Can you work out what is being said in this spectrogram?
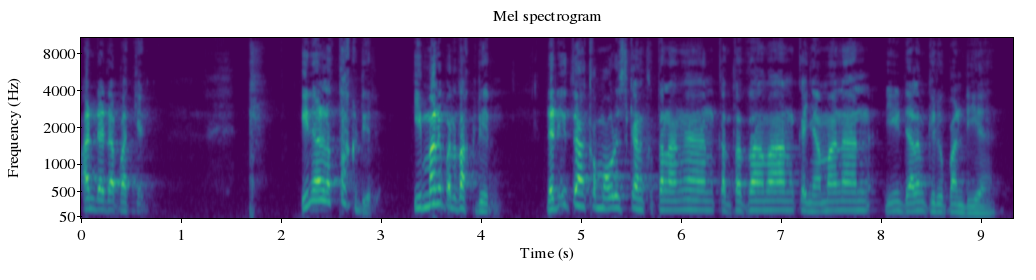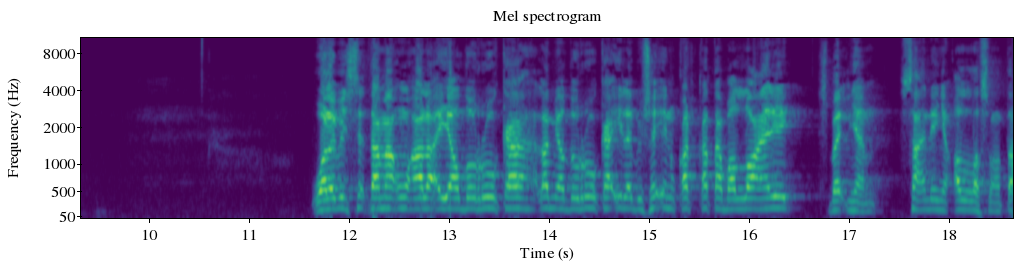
Anda dapatkan. Ini adalah takdir. Iman pada takdir. Dan itu akan mewariskan ketenangan, ketentraman, kenyamanan ini dalam kehidupan dia. Walau tamau ala yadurruka lam yadurruka illa bi syai'in qad kataballahu alaik. Sebaliknya seandainya Allah SWT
